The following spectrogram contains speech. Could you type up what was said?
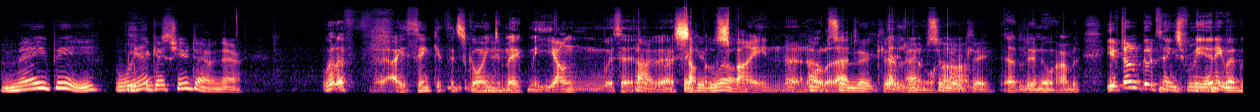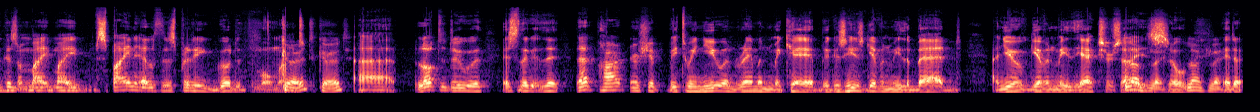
maybe we could get you down there. Well, if I think if it's going to make me young with a, I- I a supple spine and all of that, that'll do absolutely. no harm. That'll do no harm. You've done good things for me anyway because my, my spine health is pretty good at the moment. Good, good. Uh, a lot to do with it's the, the that partnership between you and Raymond McCabe because he's given me the bed and you have given me the exercise. Lovely, so lovely. It, uh,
